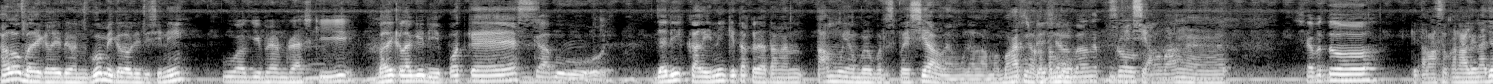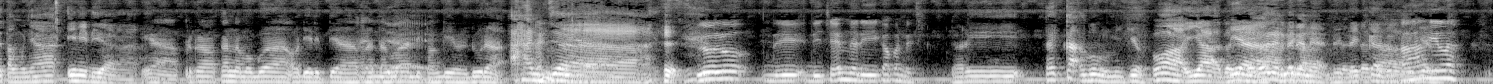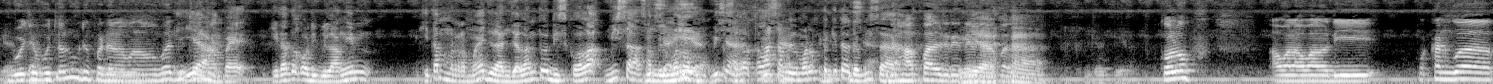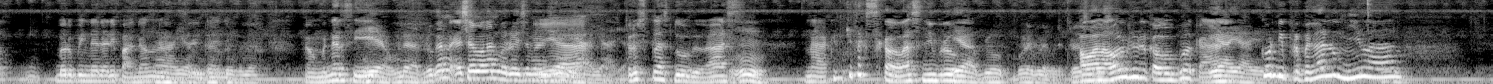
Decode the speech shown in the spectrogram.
Halo, balik lagi dengan gue Miguel Odi di sini. Gua Gibran Braski Balik lagi di podcast. gabut. Jadi kali ini kita kedatangan tamu yang benar-benar spesial yang udah lama banget nggak Spesial ketemu. banget, bro. Spesial banget. Siapa tuh? Kita langsung kenalin aja tamunya. Ini dia. Ya, perkenalkan nama gua Odi Aditya Pratama dipanggil Dura Anjay. Lu lu di di CM dari kapan deh? dari TK gua mikir. Wah, iya dari Iya, TK, dari TK. TK ya, dari TK dulu. Lah. Bocah-bocah lu udah pada lama-lama banget Iya, CM. sampai kita tuh kalau dibilangin kita merem aja jalan-jalan tuh di sekolah bisa sambil Bisa, merem. iya, bisa, kelas bisa. sambil merem tuh kita udah bisa. Udah hafal ceritanya, Iya. udah hafal. Gokil. Kalau awal-awal di kan gua baru pindah dari Padang Nah, nih iya, ceritanya. betul, betul, benar. Yang bener sih. Iya, benar. Lu kan SMA kan baru SMA. Iya. Ya, ya, ya. Terus kelas 12. Hmm. Nah, kan kita sekelas nih, Bro. Iya, bro. Boleh, boleh, boleh. Terus Awal-awal lu duduk sama gua kan. Iya, iya, iya. Kok di pertengahan lu ngilang? terus,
